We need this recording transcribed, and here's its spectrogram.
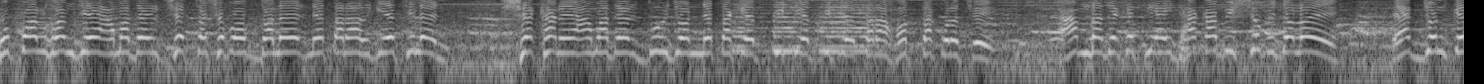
গোপালগঞ্জে আমাদের স্বেচ্ছাসেবক দলের নেতারা গিয়েছিলেন। সেখানে আমাদের দুইজন নেতাকে পিটিয়ে পিটিয়ে তারা হত্যা করেছে। আমরা দেখেছি এই ঢাকা বিশ্ববিদ্যালয়ে একজনকে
